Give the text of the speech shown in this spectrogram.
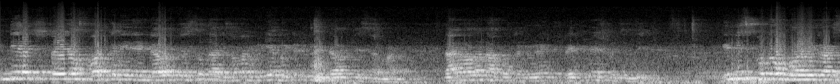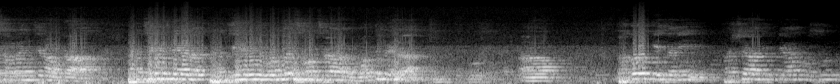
ఇండియన్ స్టైల్ ఆఫ్ వర్క్ని నేను డెవలప్ చేస్తూ దానికి సంబంధించి మీడియా మెటీరియల్ నేను డెవలప్ చేశాను అన్నమాట. దానివల్ల నాకు ఒక రెగ్యులేషన్ వచ్చింది. Guinness book of world record సంబంధించిన ఒక పద్దెనిమిది వేల పద్దెనిమిది వందల సంవత్సరాల మొత్తం మీద భగవద్గీతని పశ్చాదిత్యాన్ని వసూలు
